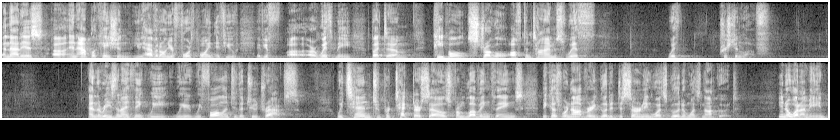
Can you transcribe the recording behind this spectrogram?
and that is uh, an application. You have it on your fourth point if you, if you uh, are with me. But um, people struggle oftentimes with, with Christian love. And the reason I think we, we, we fall into the two traps We tend to protect ourselves from loving things because we're not very good at discerning what's good and what's not good. You know what I mean.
